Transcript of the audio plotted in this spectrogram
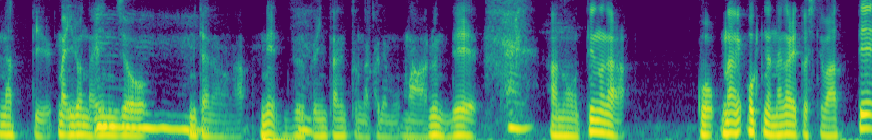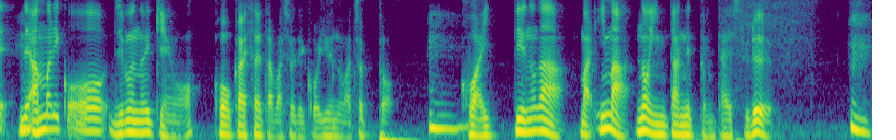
なっていう、まあ、いろんな炎上みたいな、なのがねずっとインターネットの中でもまああるんで、はい。あのっていうのがこうな大きな流れとしてはあってうん。であんまりこう自分の意見を公開された場所でこう言うのはちょっとうん怖いっていうのが、まあ、今のインターネットに対するうん。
